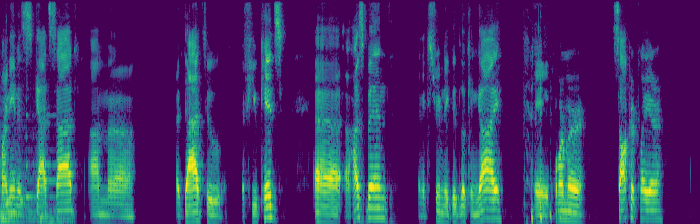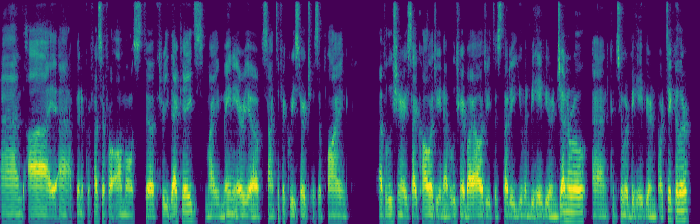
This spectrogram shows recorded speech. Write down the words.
My name is Gad Saad. I'm uh, a dad to a few kids, uh, a husband, an extremely good-looking guy, a former soccer player, and I have been a professor for almost uh, three decades. My main area of scientific research is applying evolutionary psychology and evolutionary biology to study human behavior in general and consumer behavior in particular.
